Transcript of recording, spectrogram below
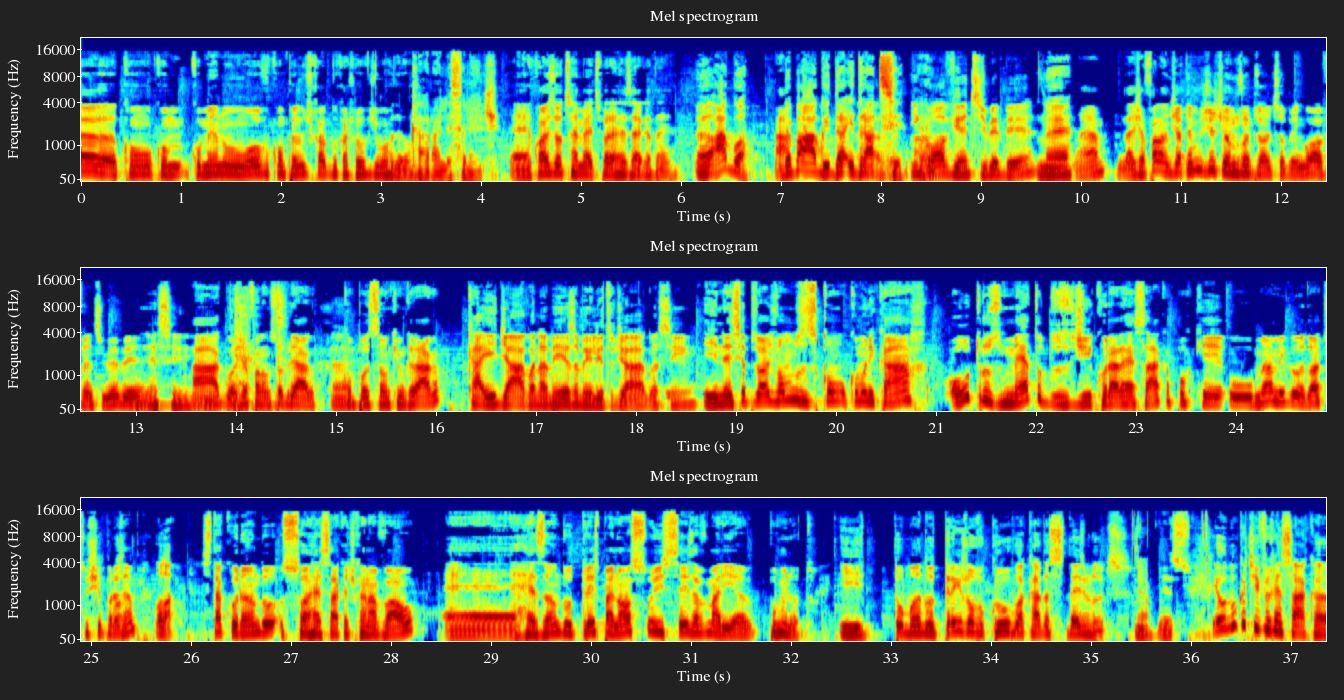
com, com- comendo um ovo com o pelo de do cachorro que te mordeu. Caralho, excelente. É, quais outros remédios para ressaca tem? Ah, água. Água. Beba água, hidra- hidrate-se. Engove antes de beber. Né? É, nós já falamos, já temos, já tivemos um episódio sobre engove antes de beber. É, sim. Água, já falamos sobre água, composição química da água. Cair de água na mesa, meio litro de água, assim. E nesse episódio vamos com- comunicar outros métodos de curar a ressaca, porque o meu amigo Eduardo Sushi, por exemplo, Olá. está curando sua ressaca de carnaval é, rezando três Pai Nosso e seis Ave Maria por minuto. E tomando três ovos cru a cada 10 minutos. Isso. Eu nunca tive ressaca.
